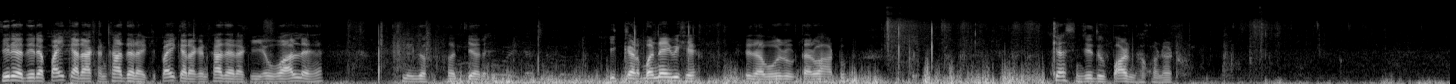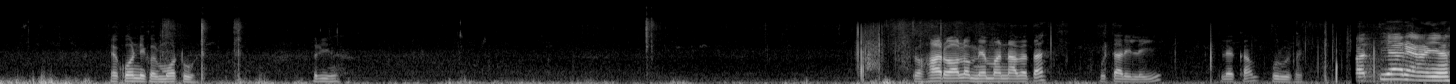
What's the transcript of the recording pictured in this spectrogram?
ધીરે ધીરે પાયકા રાખે ખાધે રાખી, પાયકા રાખે ખાધે રાખી, એવું હાલે હે ને જો, અત્યારે ઈકડ બનાવી છે. સીધા બોર ઉતારવા હાટું. ક્યાં સીધું પાડ નાખવાનું હાટું. એ કોની કોઈ મોટું તો સારું હાલો, મહેમાન આવે તા. ઉતારી લઈએ. એટલે કામ પૂરું થાય. અત્યારે અહીંયા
